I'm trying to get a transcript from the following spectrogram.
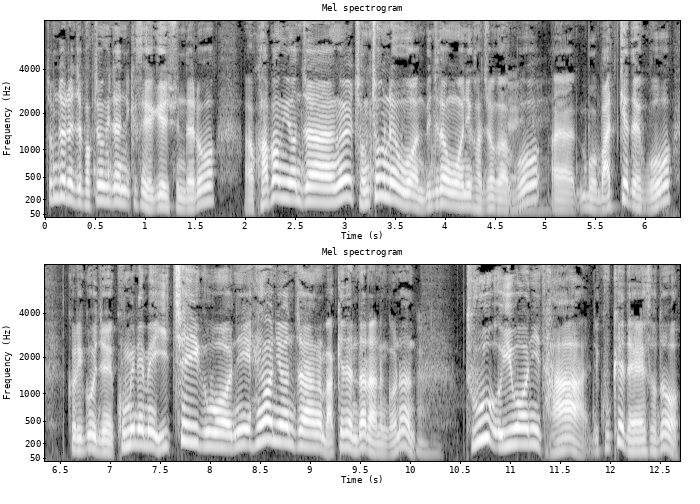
좀 전에 이제 박정 기자님께서 얘기해 주신 대로 아, 과방위원장을 정청래 의원, 민주당 의원이 가져가고 아, 뭐 맡게 되고 그리고 이제 국민의힘의 이채익 의원이 행안위원장을 맡게 된다라는 거는 음. 두 의원이 다 국회 내에서도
